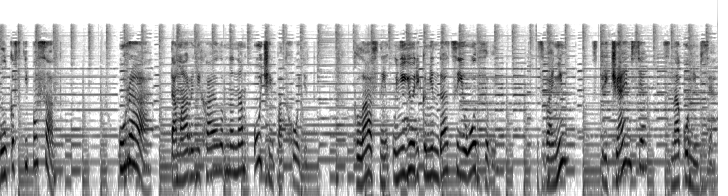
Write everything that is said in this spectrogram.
Пулковский посад. Ура! Тамара Михайловна нам очень подходит. Классные у нее рекомендации и отзывы. Звоним, встречаемся, знакомимся.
